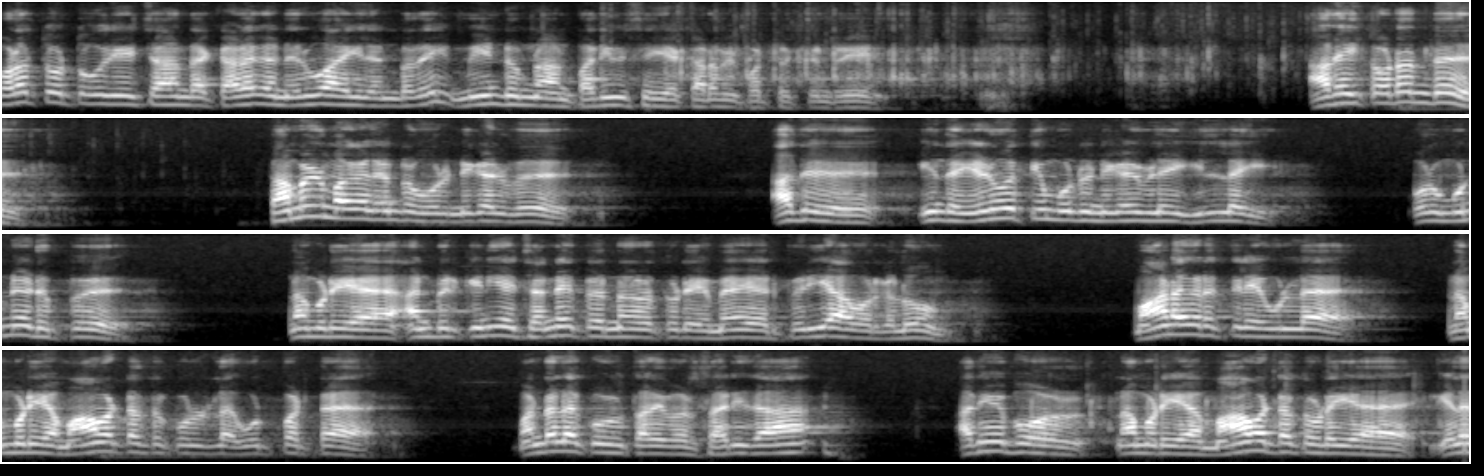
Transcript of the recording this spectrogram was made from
கொளத்தூர் தொகுதியை சார்ந்த கழக நிர்வாகிகள் என்பதை மீண்டும் நான் பதிவு செய்ய கடமைப்பட்டிருக்கின்றேன். அதைத் தொடர்ந்து தமிழ் மகள் என்ற ஒரு நிகழ்வு அது இந்த எழுபத்தி மூன்று நிகழ்விலே இல்லை. ஒரு முன்னெடுப்பு நம்முடைய அன்பிற்கினிய சென்னை பெருநகரத்துடைய மேயர் பிரியா அவர்களும் மாநகரத்திலே உள்ள நம்முடைய மாவட்டத்துக்குள்ள உட்பட்ட மண்டல குழு தலைவர் சரிதா அதேபோல் நம்முடைய மாவட்டத்துடைய இள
